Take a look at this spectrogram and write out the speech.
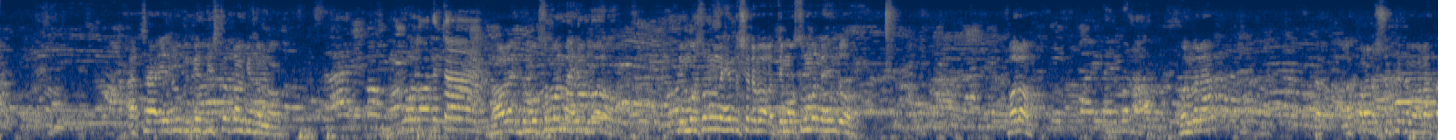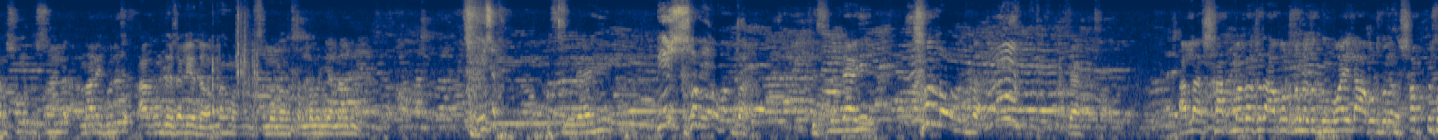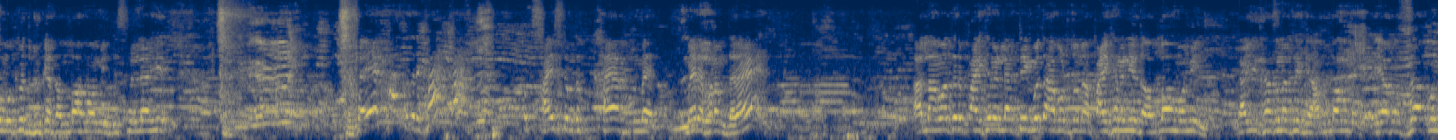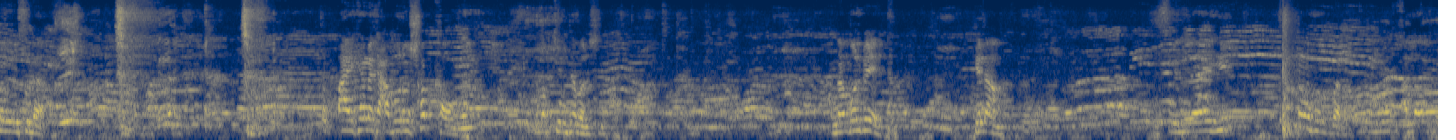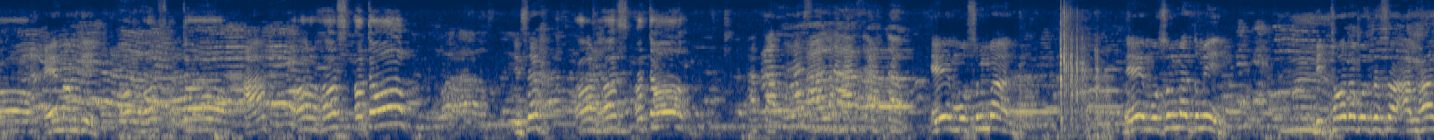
আচ্ছা এই রুগীকে ডিস্টার্ব দাও কি জন্য? ভালো লাগবে মুসলমান না হিন্দু? বলো। তুই মুসলমান না হিন্দু সেটা বলো। তুমি মুসলমান না হিন্দু? বলো। বলবে না? আল্লাহ কোরআন শুকিয়ে দেবো আল্লাহ তার সমুদ্র নারী ঘুরে আগুন দিয়ে জ্বালিয়ে দাও। আল্লাহ মাহমুদ সাল্লাহ সাল্লাম নারু এইসব দেখ, আল্লাহ সাত মাথা যদি আবর্জনা, যদি ময়লা আবর্জনা সব কিছু মুখে ঢুকে দেন, আল্লাহ আমি বিসমিল্লাহি সাইজ মেরে ফেলাম দাঁড়া আল্লাহ আমাদের পায়খানা ইলেকট্রিক মতো আবর্জনা পায়খানা নিয়ে দাও, আল্লাহ আমিন গাড়ির খাজনা থেকে, আল্লাহ যা কোনো রসুলা পায়খানা আবরণ সব খাও তোমার চিনতে পারছি নাম বলবে? কি নাম? এ নাম কি? এ মুসলমান এ মুসলমান তুমি মিথ্যা কথা বলতেছো। আল্লাহ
